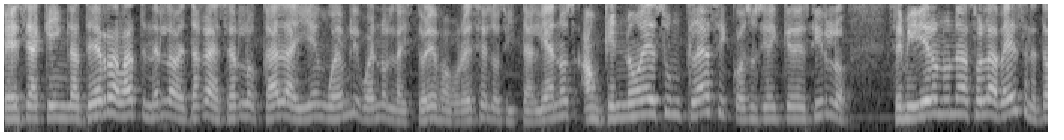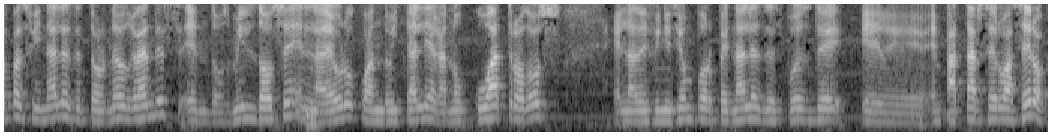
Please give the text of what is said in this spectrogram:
Pese a que Inglaterra va a tener la ventaja de ser local ahí en Wembley, bueno, la historia favorece a los italianos, aunque no es un clásico, eso sí hay que decirlo. Se midieron una sola vez en etapas finales de torneos grandes en 2012 en la Euro cuando Italia ganó 4-2 en la definición por penales después de eh, empatar 0 a 0.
